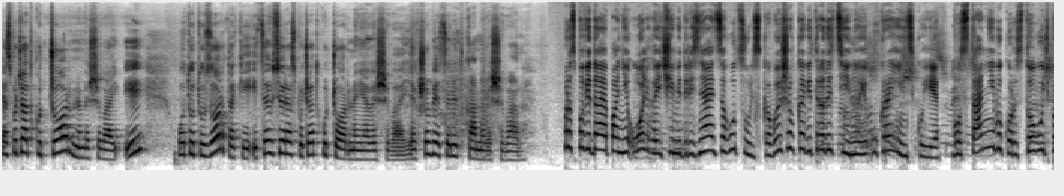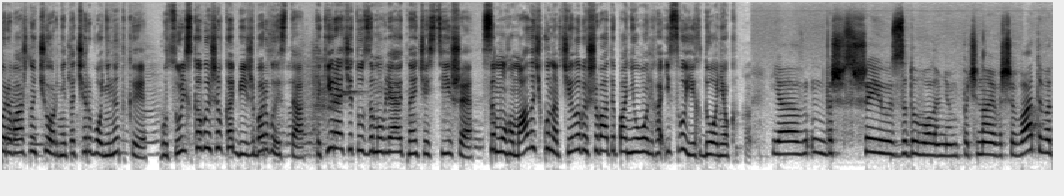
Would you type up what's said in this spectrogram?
я спочатку чорним вишиваю, і отут узор такий, і це все раз спочатку чорним я вишиваю, якщо б я це нитками вишивала. Розповідає пані Ольга, і чим відрізняється гуцульська вишивка від традиційної української. В останній використовують переважно чорні та червоні нитки. Гуцульська вишивка більш барвиста. Такі речі тут замовляють найчастіше. Самого маличку навчила вишивати пані Ольга і своїх доньок. Я виш- шию з задоволенням, починаю вишивати. От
